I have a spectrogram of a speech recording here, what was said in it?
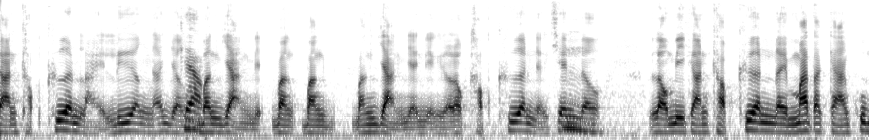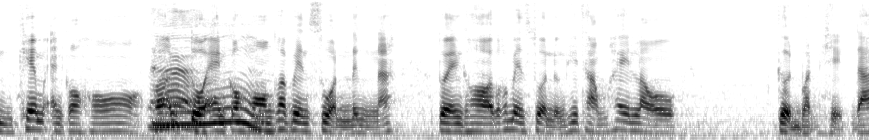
การขับเคลื่อนหลายเรื่องนะอย่างครับบางอย่างเนี่ยบางบางบางอย่างอย่างอย่างเราขับเคลื่อนอย่างเช่นอืมเราเรามีการขับเคลื่อนในมาตรการคุมเข้มแอลกอฮอล์เพราะอ่าตัวแอลกอฮอล์ก็เป็นส่วนหนึ่งนะตัวแอลกอฮอล์ก็เป็นส่วนหนึ่งที่ทำให้เราเกิดอุบัติเหตุได้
